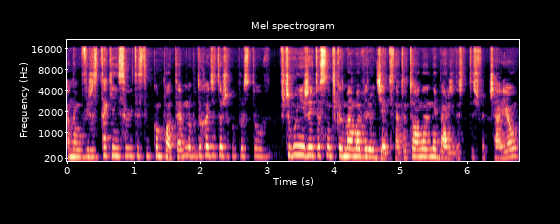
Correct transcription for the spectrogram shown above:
ona mówi, że takie niesamowite z tym kompotem, no bo dochodzi to, że po prostu, szczególnie jeżeli to jest na przykład mama wielodzietna, to to one najbardziej doświadczają,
